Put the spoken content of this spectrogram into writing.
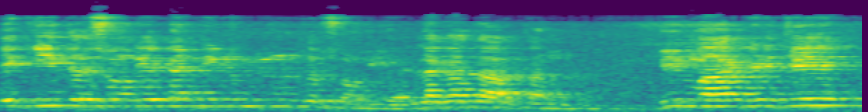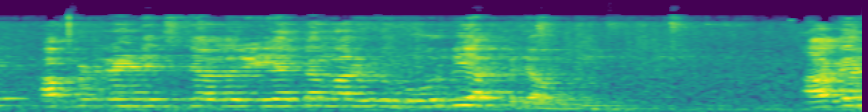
ਇਹ ਕੀ ਦਰਸਾਉਂਦੀ ਹੈ? ਕੰਟੀਨਿਊ ਨੂੰ ਦਰਸਾਉਂਦੀ ਹੈ? ਲਗਾਤਾਰਤਾ ਨੂੰ ਵੀ ਮਾਰਕੀਟ ਜੇ ਅਪ ਟ੍ਰੈਂਡ 'ਚ ਚੱਲ ਰਹੀ ਹੈ ਤਾਂ ਮਾਰਕੀਟ ਹੋਰ ਵੀ ਅਪ ਜਾਊਗੀ। ਅਗਰ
